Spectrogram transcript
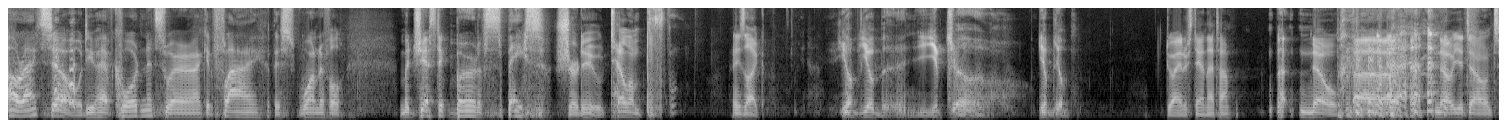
All right, so do you have coordinates where I can fly this wonderful, majestic bird of space? Sure do. Tell him. And he's like, yup, yup, uh, yup, yup, yup, yup. Do I understand that, Tom? No, uh, no, you don't.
